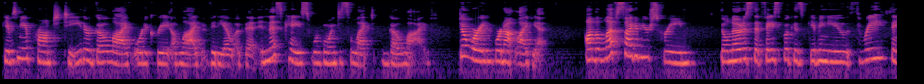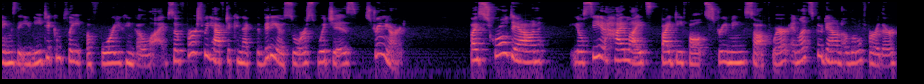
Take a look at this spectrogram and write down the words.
gives me a prompt to either go live or to create a live video event. In this case, we're going to select go live. Don't worry, we're not live yet. On the left side of your screen, you'll notice that Facebook is giving you three things that you need to complete before you can go live. So first we have to connect the video source, which is StreamYard. If I scroll down, you'll see it highlights by default streaming software. And let's go down a little further.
